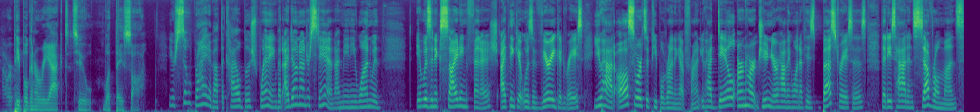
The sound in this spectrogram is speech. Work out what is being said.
How are people going to react to what they saw? You're so right about the Kyle Busch winning, but I don't understand. I mean, he won with it was an exciting finish. I think it was a very good race. You had all sorts of people running up front. You had Dale Earnhardt Jr. having one of his best races that he's had in several months.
